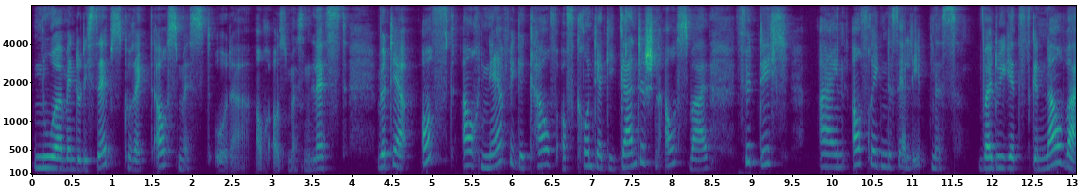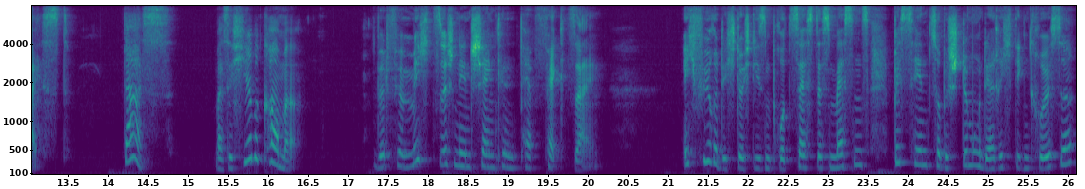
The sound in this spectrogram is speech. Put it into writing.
Nur wenn du dich selbst korrekt ausmisst oder auch ausmessen lässt, wird der oft auch nervige Kauf aufgrund der gigantischen Auswahl für dich ein aufregendes Erlebnis, weil du jetzt genau weißt, das, was ich hier bekomme, wird für mich zwischen den Schenkeln perfekt sein. Ich führe dich durch diesen Prozess des Messens bis hin zur Bestimmung der richtigen Größe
